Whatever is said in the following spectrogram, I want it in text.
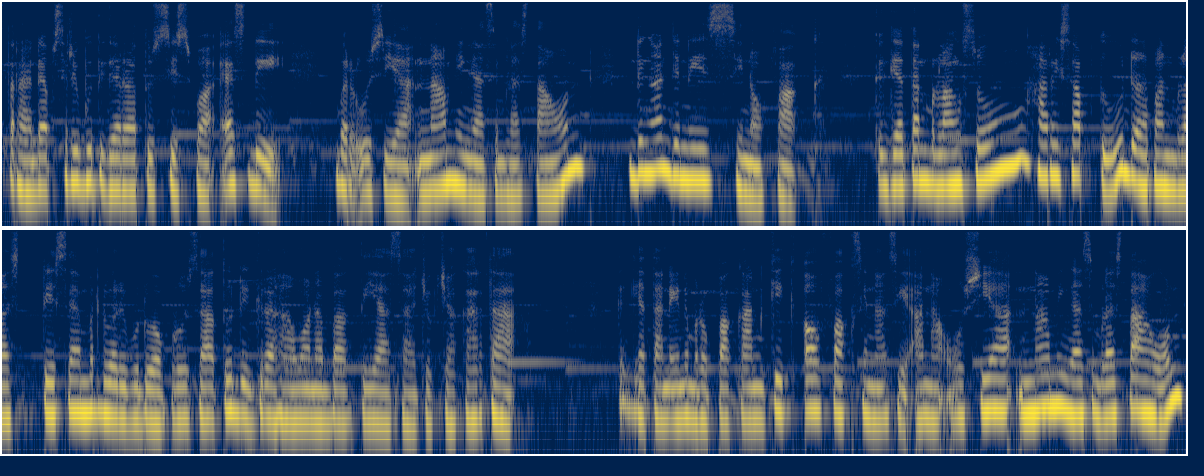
terhadap 1.300 siswa SD berusia 6 hingga 11 tahun dengan jenis Sinovac. Kegiatan berlangsung hari Sabtu 18 Desember 2021 di Geraha Wana Bakti Yasa, Yogyakarta. Kegiatan ini merupakan kick-off vaksinasi anak usia 6 hingga 11 tahun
